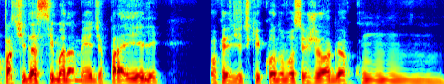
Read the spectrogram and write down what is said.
uma partida acima da média para ele. Eu acredito que quando você joga com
